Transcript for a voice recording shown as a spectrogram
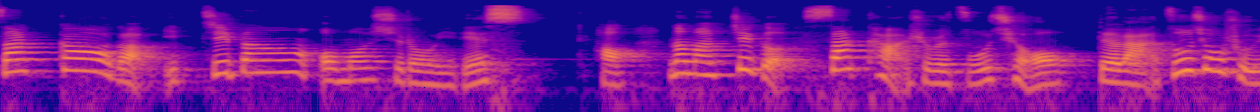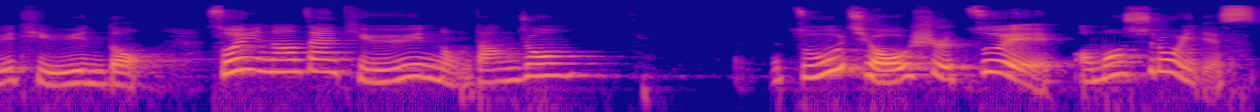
サッカーが一番面白いです。好，那么这个サッカー是不是足球，对吧？足球属于体育运动，所以呢，在体育运动当中，足球是最面白いです。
